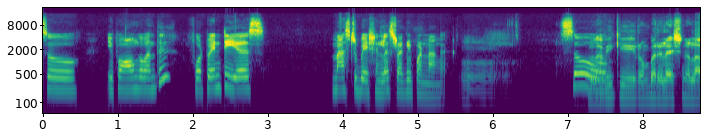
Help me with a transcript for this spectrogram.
So இப்போ அவங்க வந்து ஃபார் டுவெண்ட்டி இயர்ஸ் மாஸ்டர்பேஷனில் ஸ்ட்ரகிள் பண்ணாங்க. ஸோ லவிக்கு ரொம்ப ரிலேஷனலா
